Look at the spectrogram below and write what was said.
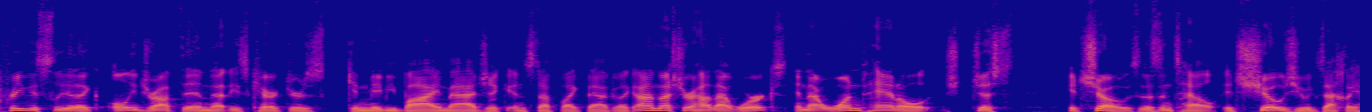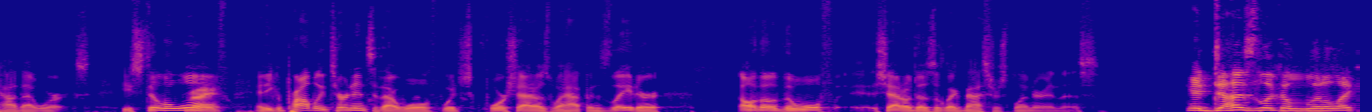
previously like only dropped in that these characters can maybe buy magic and stuff like that. Be like I'm not sure how that works. And that one panel just it shows it doesn't tell it shows you exactly how that works. He's still a wolf Right. and he could probably turn into that wolf, which foreshadows what happens later. Although the wolf shadow does look like Master Splinter in this. it does look a little like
